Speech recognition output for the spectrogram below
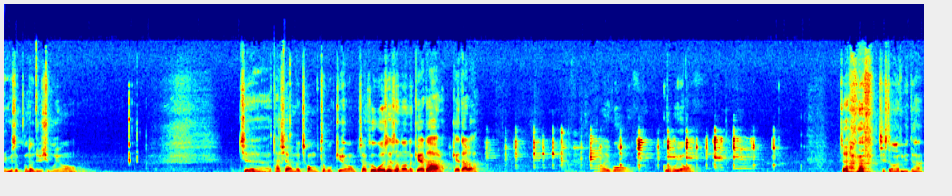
여기서 끊어주시고요 자 다시 한번 처음부터 볼게요. 자 그곳에서 너는 깨달아 깨달아. 아이고 끄고요. 자 죄송합니다.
